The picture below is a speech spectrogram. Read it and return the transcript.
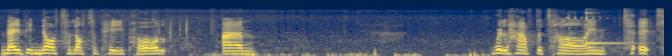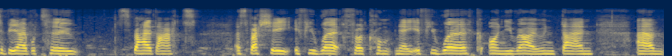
maybe not a lot of people um, will have the time to, to be able to spare that especially if you work for a company. If you work on your own then um,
